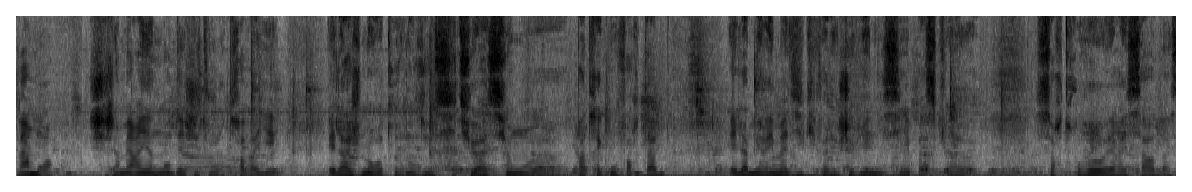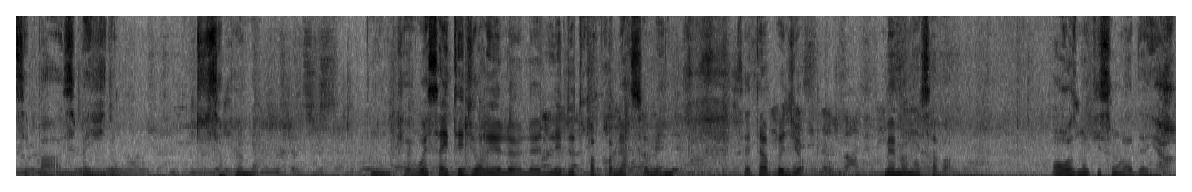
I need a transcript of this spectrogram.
20 mois. J'ai jamais rien demandé, j'ai toujours travaillé. Et là, je me retrouve dans une situation euh, pas très confortable. Et la mairie m'a dit qu'il fallait que je vienne ici parce que euh, se retrouver au RSA, bah, c'est pas, c'est pas évident, tout simplement. Donc, euh, ouais, ça a été dur les, les- les- deux, trois premières semaines. Été un peu dur. Mais maintenant, ça va. Heureusement qu'ils sont là d'ailleurs.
